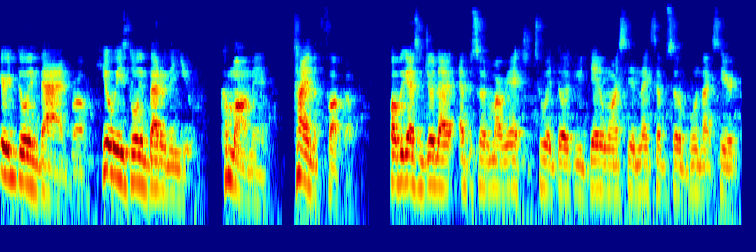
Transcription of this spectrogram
you're doing bad, bro. Huey's doing better than you. Come on, man. Time the fuck up. Hope you guys enjoyed that episode of my reaction to it, though. If you did want to see the next episode of Boondocks here,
